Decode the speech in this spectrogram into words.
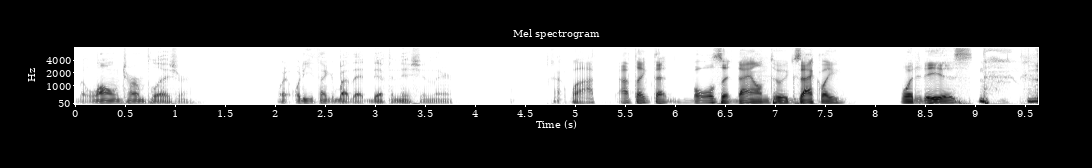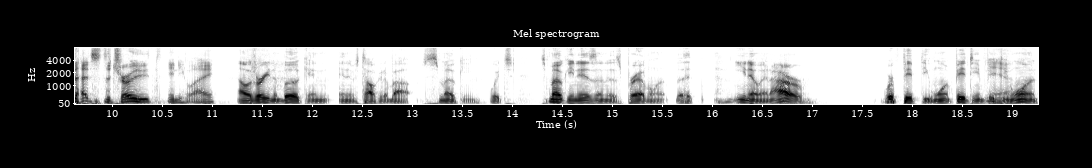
but long term pleasure. What, what do you think about that definition there? Well, I, I think that boils it down to exactly what it is. That's the truth, anyway. I was reading a book and, and it was talking about smoking, which smoking isn't as prevalent, but you know, in our we're 51, 50 and Yeah. 51.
